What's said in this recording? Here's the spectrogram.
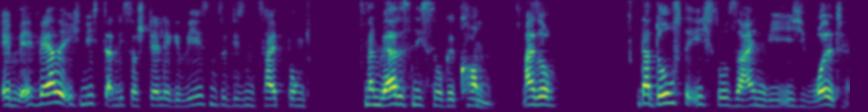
äh, wäre ich nicht an dieser Stelle gewesen zu diesem Zeitpunkt, dann wäre es nicht so gekommen. Also da durfte ich so sein, wie ich wollte.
